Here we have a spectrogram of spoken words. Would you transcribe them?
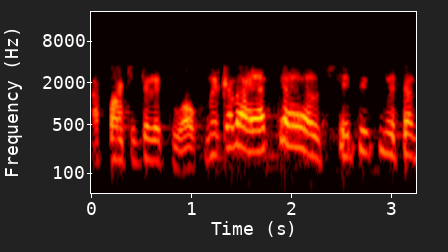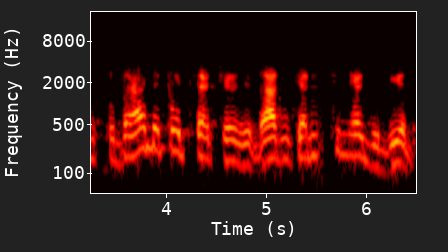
A parte intelectual. Naquela época, eu sempre começava a estudar, depois de sete anos de idade, não tinha nem dinheiro de dedo.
